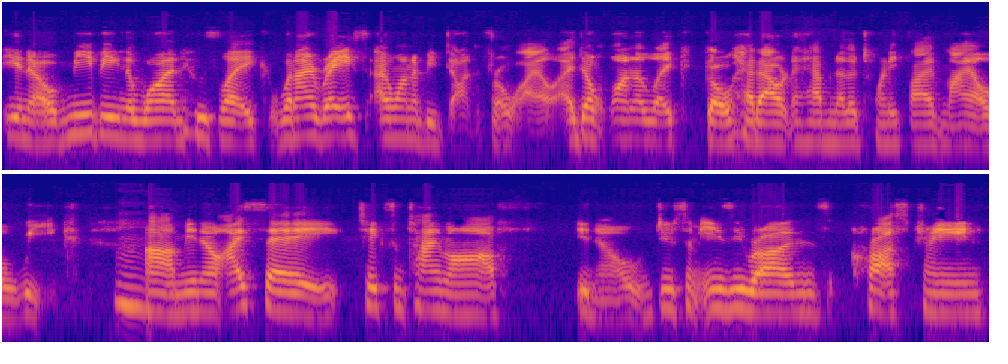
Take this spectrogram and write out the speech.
you know, me being the one who's like, when I race, I want to be done for a while. I don't want to like go head out and have another 25 mile week. Mm-hmm. Um, you know, I say take some time off. You know, do some easy runs, cross train,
